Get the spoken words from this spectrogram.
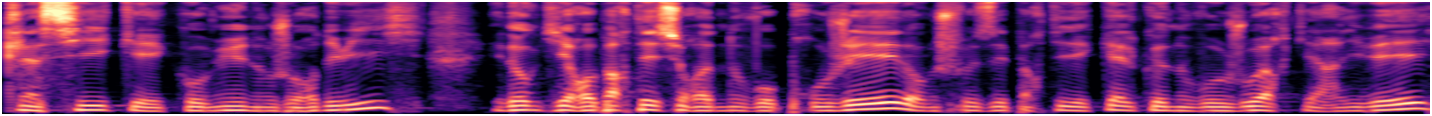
classique et commune aujourd'hui. Et donc, il repartait sur un nouveau projet. Donc, je faisais partie des quelques nouveaux joueurs qui arrivaient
